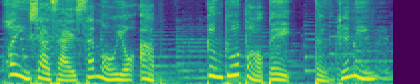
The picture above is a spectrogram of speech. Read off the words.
欢迎下载三毛游 App，更多宝贝等着您。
